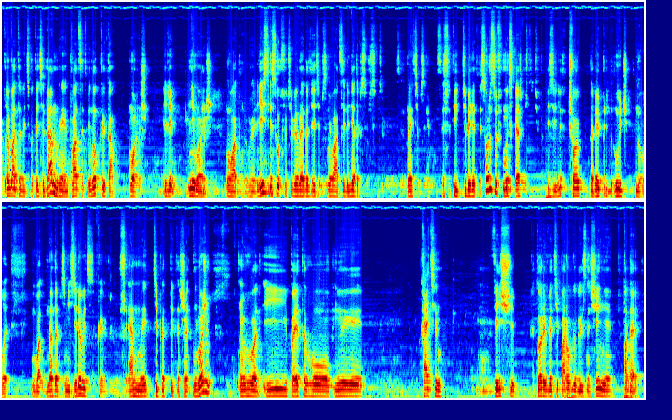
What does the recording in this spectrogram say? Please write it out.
обрабатывать вот эти данные 20 минут ты там можешь или не можешь. Вот. Есть ресурс у тебя на этим заниматься или нет ресурсов на этим заниматься. Если ты, у тебя нет ресурсов, мы скажем, что типа, извини, что, давай придумай что новое. Вот, надо оптимизировать, как, сорян, мы типа это поддержать не можем. Вот, и поэтому мы хотим вещи, которые в эти пороговые значения попадают.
